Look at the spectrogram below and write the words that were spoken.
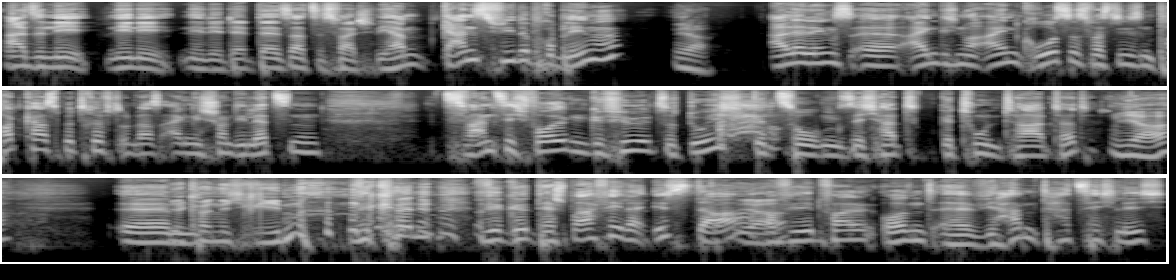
Also nee, nee, nee, nee, nee der, der Satz ist falsch. Wir haben ganz viele Probleme. Ja. Allerdings äh, eigentlich nur ein großes, was diesen Podcast betrifft und was eigentlich schon die letzten 20 Folgen gefühlt so durchgezogen sich hat, getun tatet. Ja. Ähm, Wir können nicht reden. wir können, wir der Sprachfehler ist da, Ja. auf jeden Fall. Und äh, wir haben tatsächlich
